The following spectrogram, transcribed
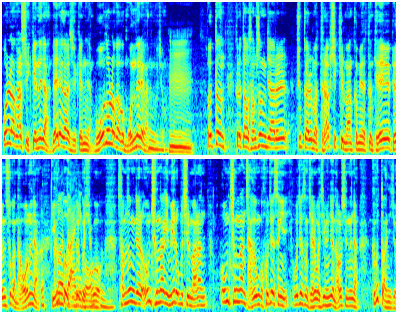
올라갈 수 있겠느냐, 내려갈 수 있겠느냐, 못 올라가고 못 내려가는 거죠. 음. 어떤 그렇다고 삼성전자를 주가를 뭐 drop시킬 만큼의 어떤 대외 변수가 나오느냐 그, 이것도 힘들 아니고. 것이고 음. 삼성전자를 엄청나게 밀어붙일 만한 엄청난 자금과 호재성이 호재성 재료가 지금 현재 나올 수 있느냐 그것도 아니죠.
